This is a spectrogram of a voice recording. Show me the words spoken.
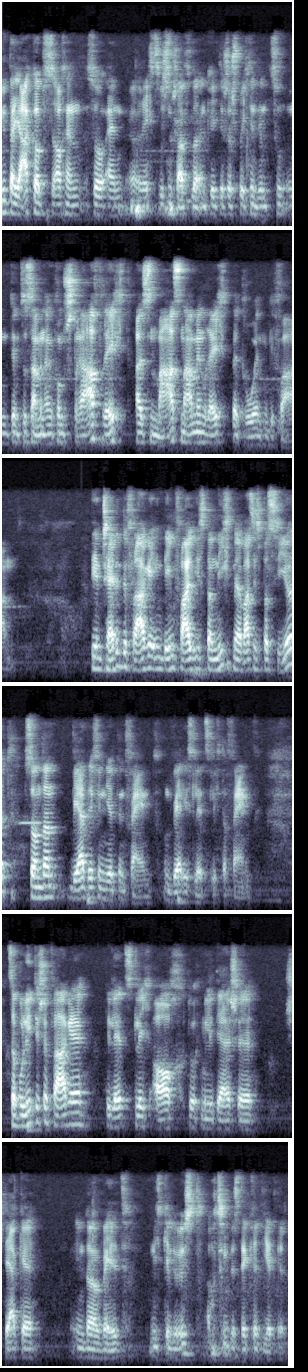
Günter Jacobs, auch ein, so ein Rechtswissenschaftler, ein kritischer, spricht in dem, in dem Zusammenhang vom Strafrecht als Maßnahmenrecht bei drohenden Gefahren. Die entscheidende Frage in dem Fall ist dann nicht mehr, was ist passiert, sondern wer definiert den Feind und wer ist letztlich der Feind. Das ist eine politische Frage, die letztlich auch durch militärische Stärke in der Welt nicht gelöst, aber zumindest dekretiert wird.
